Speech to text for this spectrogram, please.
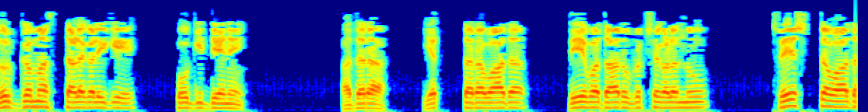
ದುರ್ಗಮ ಸ್ಥಳಗಳಿಗೆ ಹೋಗಿದ್ದೇನೆ. ಅದರ ಎತ್ತರವಾದ ದೇವದಾರು ವೃಕ್ಷಗಳನ್ನೂ, ಶ್ರೇಷ್ಠವಾದ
